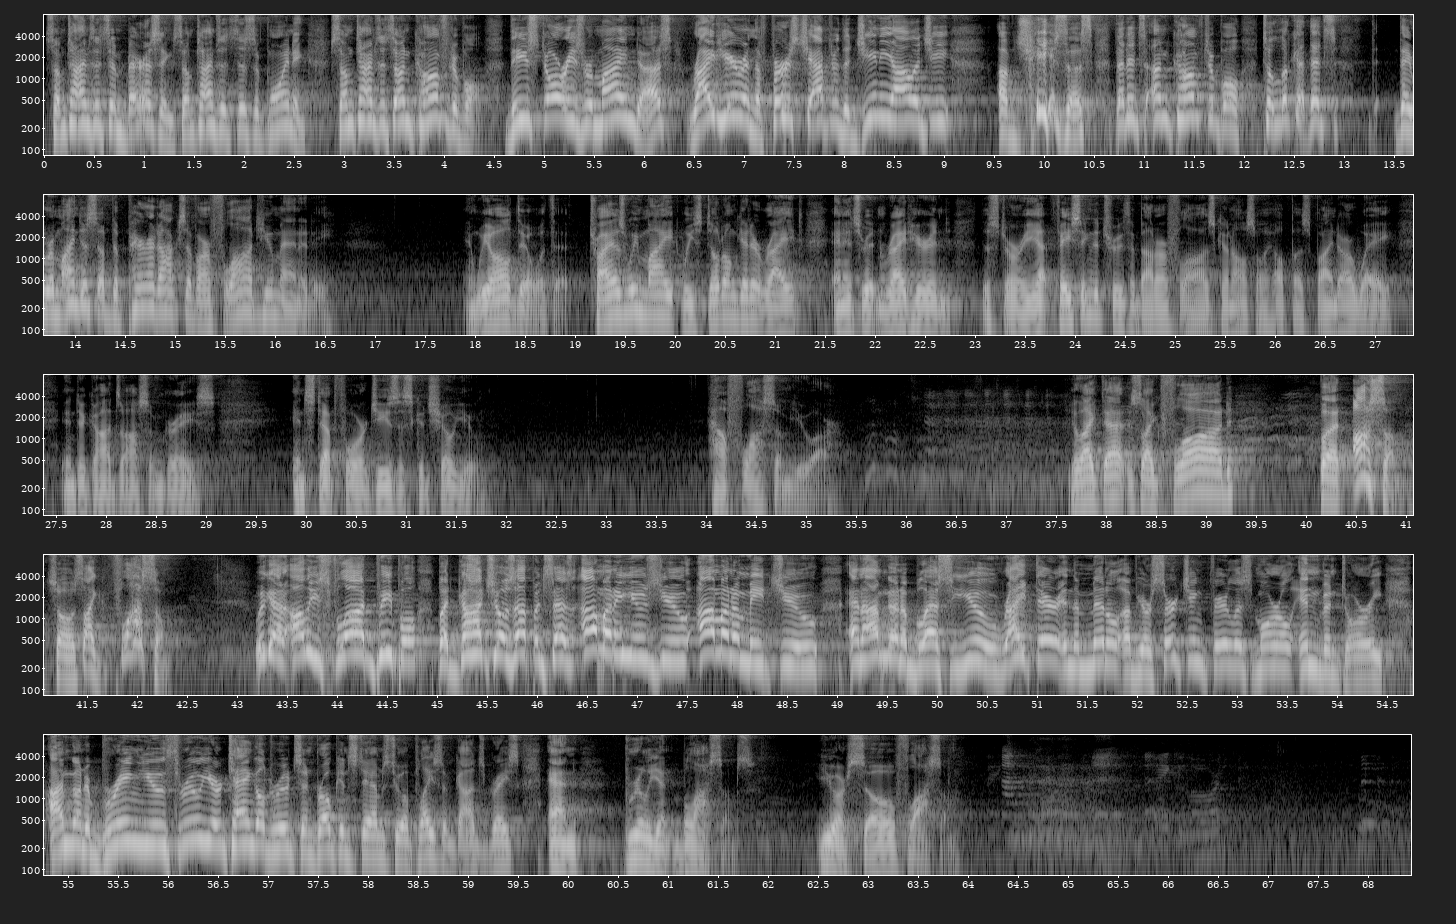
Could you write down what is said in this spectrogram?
Sometimes it's embarrassing. Sometimes it's disappointing. Sometimes it's uncomfortable. These stories remind us, right here in the first chapter, the genealogy of Jesus, that it's uncomfortable to look at. That's, they remind us of the paradox of our flawed humanity. And we all deal with it. Try as we might, we still don't get it right. And it's written right here in the story. Yet facing the truth about our flaws can also help us find our way into God's awesome grace in step four, Jesus can show you how flawsome you are. You like that? It's like flawed, but awesome. So it's like flossom. We got all these flawed people, but God shows up and says, I'm going to use you, I'm going to meet you, and I'm going to bless you right there in the middle of your searching, fearless moral inventory. I'm going to bring you through your tangled roots and broken stems to a place of God's grace and brilliant blossoms. You are so flossom.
